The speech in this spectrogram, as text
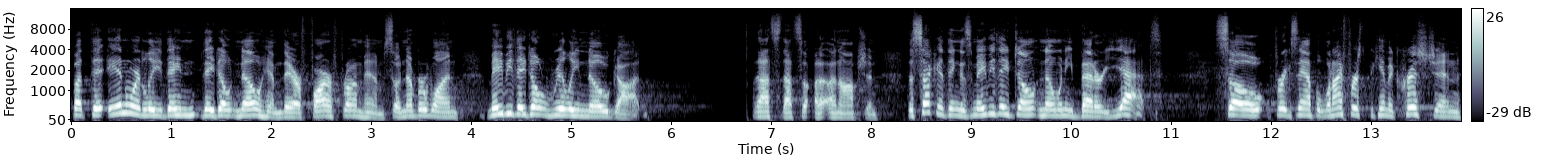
but the inwardly they, they don't know him. They are far from him. So, number one, maybe they don't really know God. That's, that's a, an option. The second thing is maybe they don't know any better yet. So, for example, when I first became a Christian,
